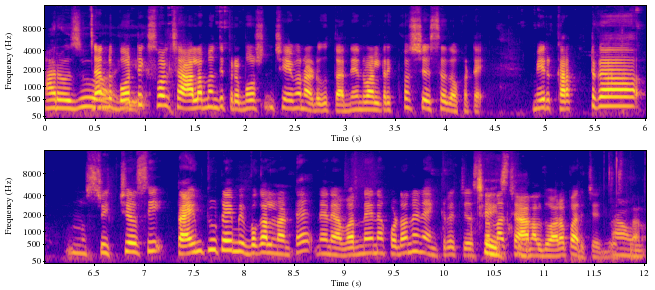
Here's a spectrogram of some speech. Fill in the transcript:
ఆ రోజు నన్ను బొటిక్స్ వాళ్ళు చాలా మంది ప్రమోషన్ చేయమని అడుగుతారు నేను వాళ్ళు రిక్వెస్ట్ చేసేది ఒకటే మీరు కరెక్ట్గా స్టిచ్ చేసి టైం టు టైం ఇవ్వగలనంటే నేను ఎవరినైనా కూడా నేను ఎంకరేజ్ చేస్తాను నా. ఛానల్ ద్వారా పరిచయం చేస్తాను.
